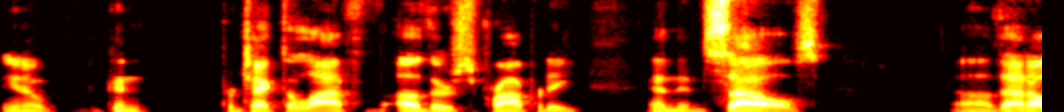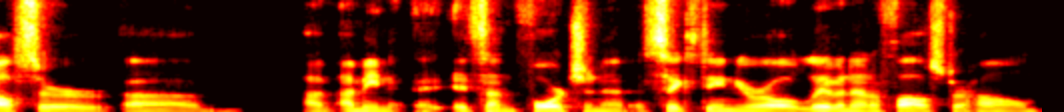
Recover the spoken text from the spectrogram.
you know, can protect the life of others, property, and themselves. Uh, that officer, uh, I, I, mean, it's unfortunate. A 16 year old living in a foster home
